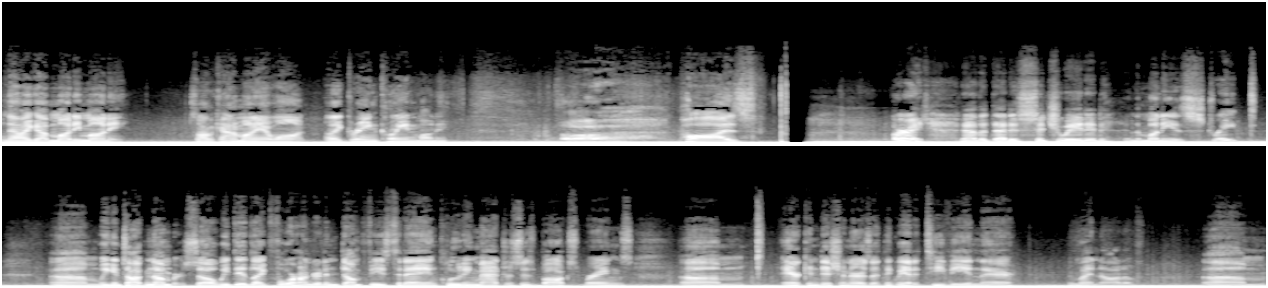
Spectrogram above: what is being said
now I got muddy money. It's not the kind of money I want. I like green, clean money. Oh, pause. All right, now that that is situated and the money is straight, um, we can talk numbers. So we did like 400 in dump fees today, including mattresses, box springs, um, air conditioners. I think we had a TV in there. We might not have. Um,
